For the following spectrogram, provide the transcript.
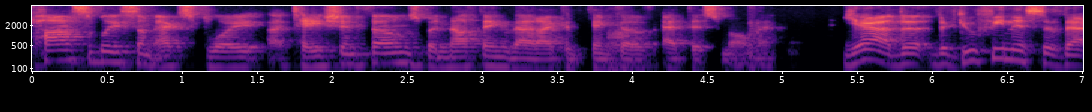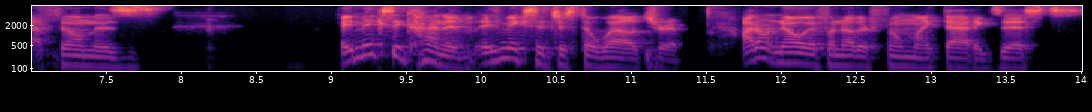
Possibly some exploitation films but nothing that i can think of at this moment. Yeah the the goofiness of that film is it makes it kind of it makes it just a wild trip. I don't know if another film like that exists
